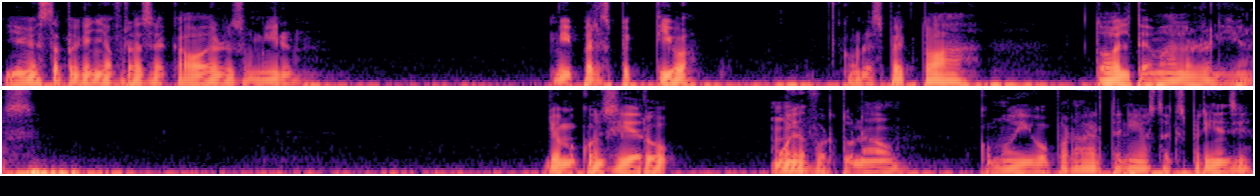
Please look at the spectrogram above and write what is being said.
Y en esta pequeña frase acabo de resumir mi perspectiva con respecto a todo el tema de las religiones. Yo me considero muy afortunado, como digo, por haber tenido esta experiencia.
